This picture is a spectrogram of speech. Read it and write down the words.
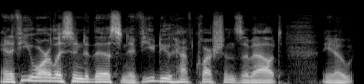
And if you are listening to this and if you do have questions about, you know,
